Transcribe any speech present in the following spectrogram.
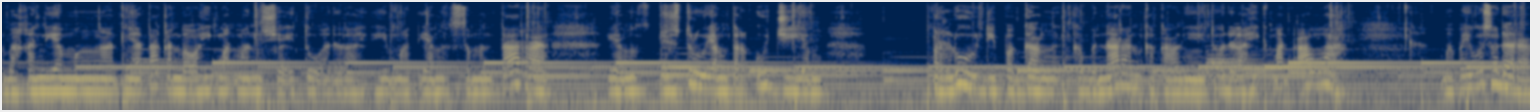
Bahkan dia menyatakan bahwa hikmat manusia itu adalah hikmat yang sementara, yang justru yang teruji, yang perlu dipegang kebenaran kekalnya itu adalah hikmat Allah Bapak Ibu Saudara,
